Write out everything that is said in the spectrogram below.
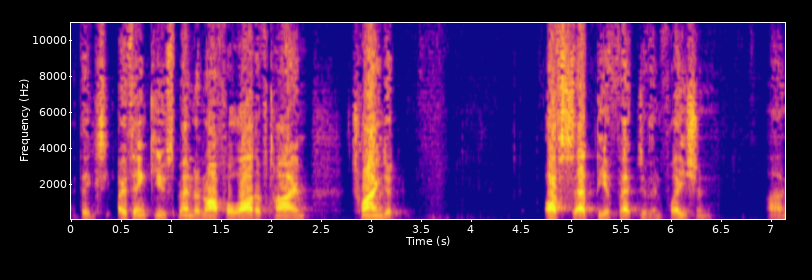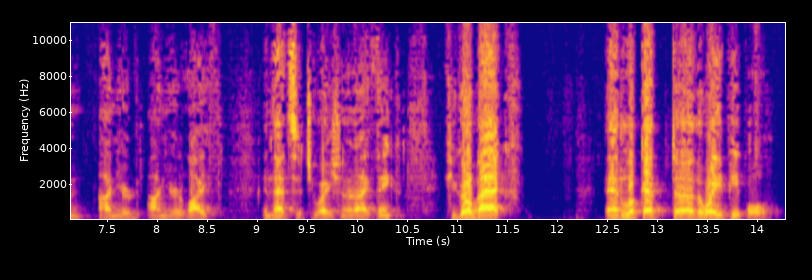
I think, I think you spend an awful lot of time trying to offset the effect of inflation on, on, your, on your life in that situation. And I think if you go back and look at uh, the way people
